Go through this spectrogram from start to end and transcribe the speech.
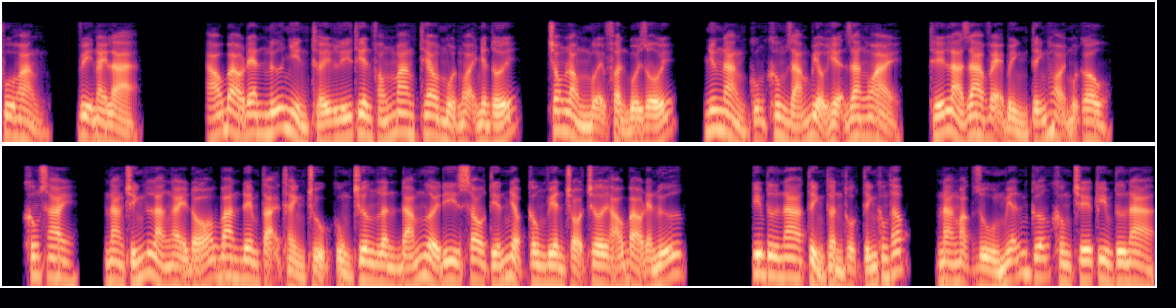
Phu hoàng, vị này là? Áo bào đen nữ nhìn thấy lý thiên phóng mang theo một ngoại nhân tới, trong lòng mười phần bối rối, nhưng nàng cũng không dám biểu hiện ra ngoài, thế là ra vẻ bình tĩnh hỏi một câu. Không sai, nàng chính là ngày đó ban đêm tại thành chủ cùng trương lần đám người đi sau tiến nhập công viên trò chơi áo bào đen nữ. Kim tư na tỉnh thần thuộc tính không thấp, nàng mặc dù miễn cưỡng không chế kim tư na,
